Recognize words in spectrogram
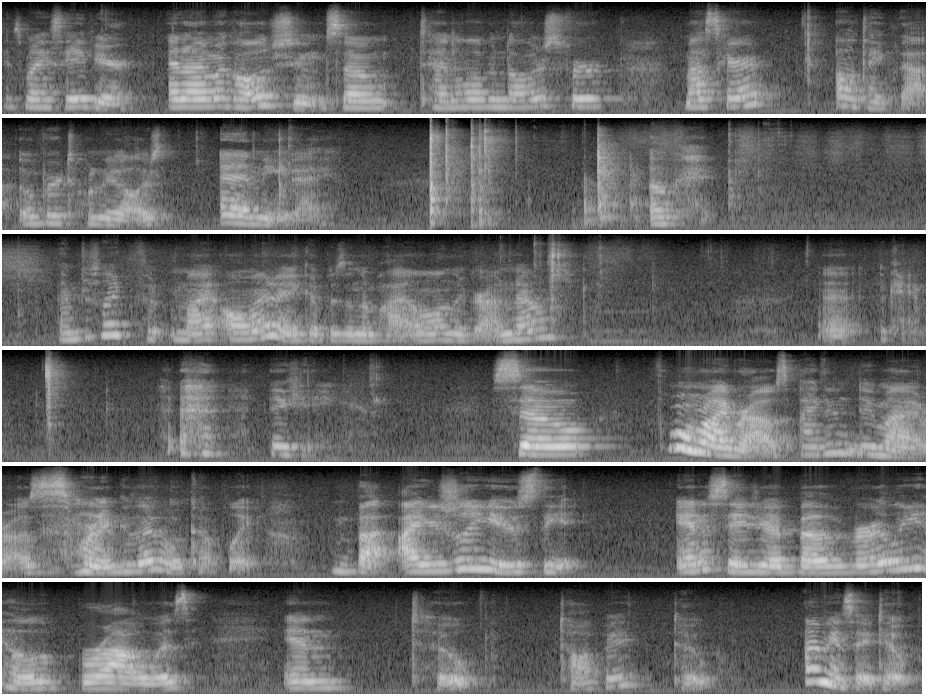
is my savior. And I'm a college student, so $10, $11 for mascara, I'll take that over $20 any day. Okay. I'm just like, my all my makeup is in a pile on the ground now. Uh, okay. okay. So, for my eyebrows, I didn't do my eyebrows this morning because I woke up late. But I usually use the Anastasia Beverly Hills Brow Wiz in taupe. Taupe? Taupe? I'm to say taupe.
